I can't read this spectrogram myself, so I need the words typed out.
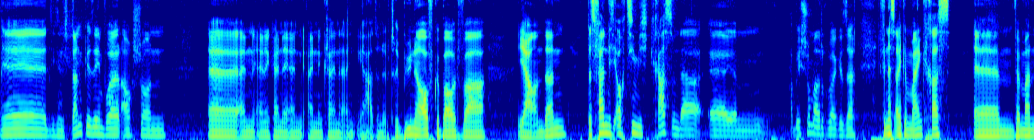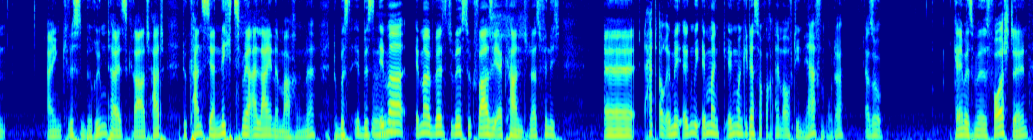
äh, diesen Stand gesehen, wo dann auch schon äh, eine, eine kleine, ein, eine kleine, ein, ja, so eine Tribüne aufgebaut war. Ja, und dann, das fand ich auch ziemlich krass und da ähm, habe ich schon mal drüber gesagt. Ich finde das allgemein krass, ähm, wenn man einen gewissen Berühmtheitsgrad hat, du kannst ja nichts mehr alleine machen, ne? Du bist, bist Mhm. immer, immer wirst, du- wirst du quasi erkannt. Und das finde ich, äh, hat auch immer irgendwie, irgendwann, irgendwann geht das doch auch einem auf die Nerven, oder? Also, kann ich mir zumindest vorstellen.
